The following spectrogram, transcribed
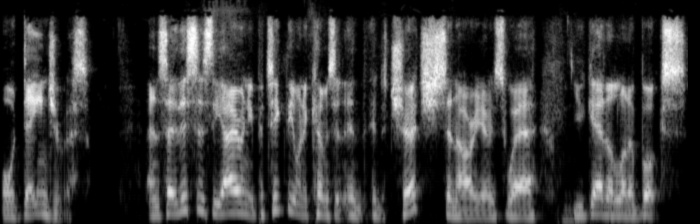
or dangerous. And so this is the irony, particularly when it comes in, in, into church scenarios where you get a lot of books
